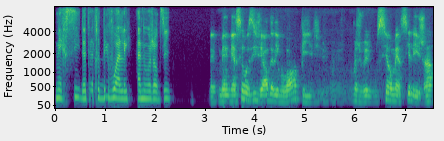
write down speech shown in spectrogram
merci de t'être dévoilé à nous aujourd'hui. Merci, Rosie. J'ai hâte d'aller vous voir. Puis, moi, je veux aussi remercier les gens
